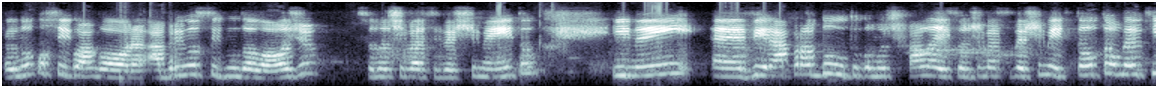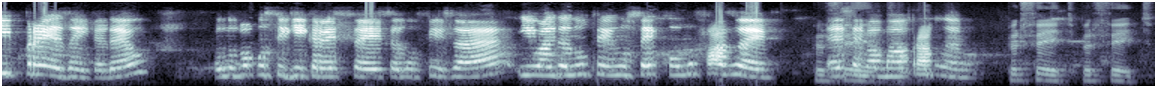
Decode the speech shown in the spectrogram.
eu não consigo agora abrir uma segunda loja se eu não tivesse investimento e nem é, virar produto, como eu te falei, se eu não tivesse investimento. Então eu tô meio que presa, entendeu? Eu não vou conseguir crescer se eu não fizer e eu ainda não tenho, não sei como fazer. Esse é o meu Perfeito. maior problema. Perfeito, perfeito.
